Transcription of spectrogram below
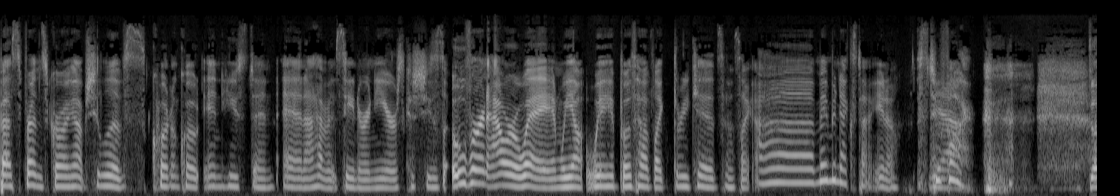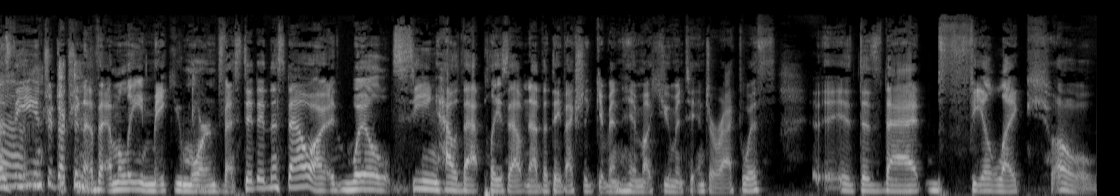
best friends growing up, she lives quote unquote in Houston, and I haven't seen her in years because she's over an hour away, and we we both have like three kids, and it's like, uh, maybe next time. You know, it's too Yeah. far. Does Um, the introduction of Emily make you more invested in this now? Or will seeing how that plays out now that they've actually given him a human to interact with, i- does that feel like oh,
